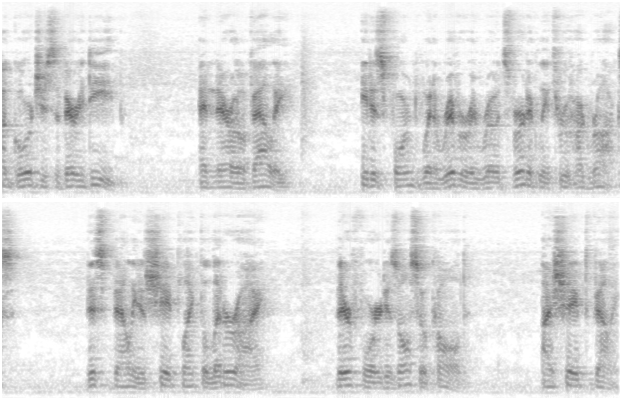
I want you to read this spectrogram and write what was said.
A gorge is a very deep and narrow valley. It is formed when a river erodes vertically through hard rocks. This valley is shaped like the letter I, therefore it is also called I-shaped valley.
